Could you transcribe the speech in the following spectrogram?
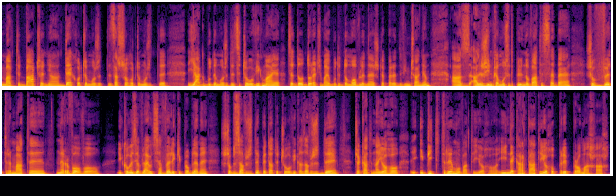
мати бачення, де хоче можете, за що хоче можете, як буде можете. Це чоловік має, це до, до речі, має бути домовлене ще перед вінчанням, а, але жінка мусить пильнувати себе, щоб витримати нервово. І коли з'являються великі проблеми, щоб завжди питати чоловіка, завжди чекати на його і підтримувати його, і не картати його при промахах,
